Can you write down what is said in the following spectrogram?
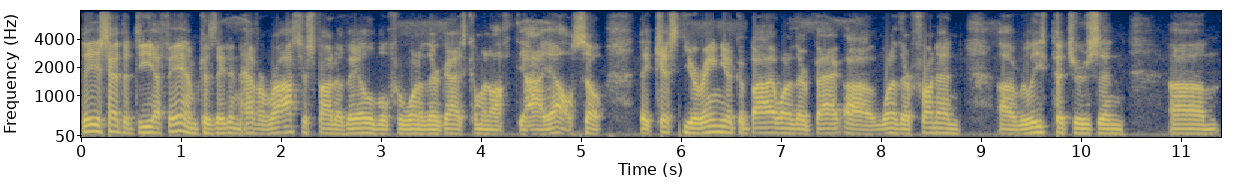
They just had to DFA him because they didn't have a roster spot available for one of their guys coming off the IL. So they kissed Urena goodbye, one of their back, uh, one of their front end uh, relief pitchers, and um,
